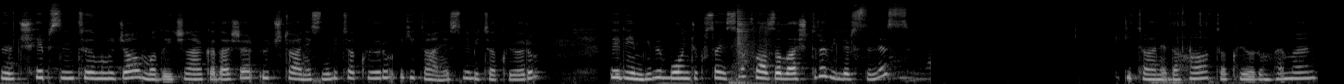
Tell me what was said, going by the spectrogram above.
3 hepsini tığımın ucu almadığı için arkadaşlar 3 tanesini bir takıyorum 2 tanesini bir takıyorum. Dediğim gibi boncuk sayısını fazlalaştırabilirsiniz. 2 tane daha takıyorum hemen.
